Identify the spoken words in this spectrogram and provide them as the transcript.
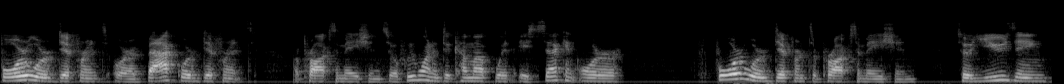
forward difference or a backward difference approximation. So if we wanted to come up with a second order forward difference approximation, so using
